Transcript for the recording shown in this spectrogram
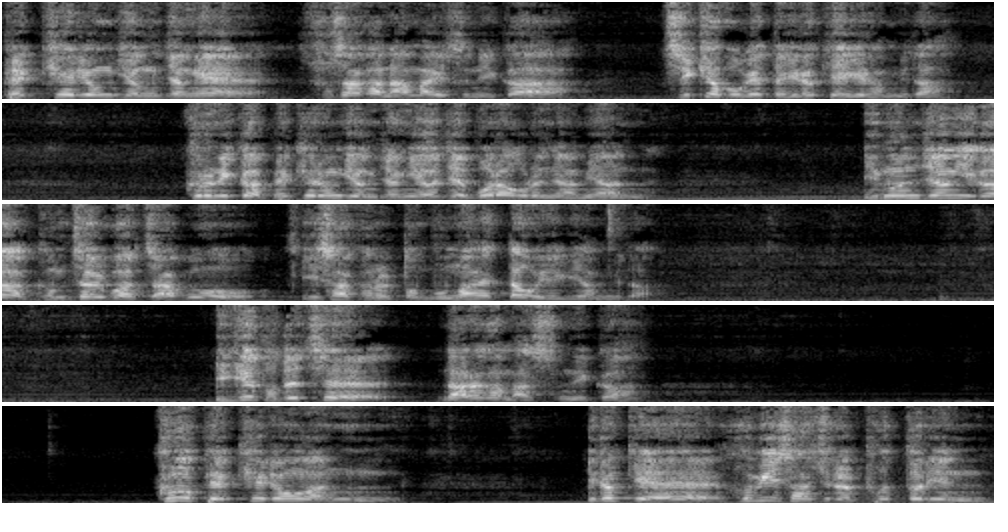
백혜룡 경정에 수사가 남아있으니까 지켜보겠다 이렇게 얘기를 합니다. 그러니까 백혜룡 경정이 어제 뭐라고 그러냐면 임원정이가 검찰과 짜고 이 사건을 또 무마했다고 얘기합니다. 이게 도대체 나라가 맞습니까? 그 백혜룡은 이렇게 허위 사실을 퍼뜨린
